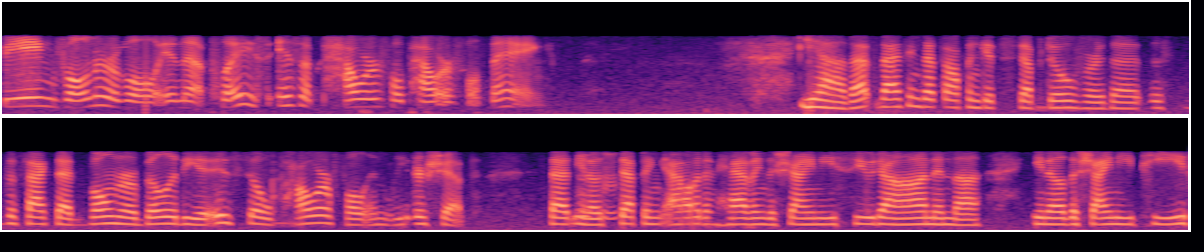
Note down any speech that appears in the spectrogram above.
being vulnerable in that place is a powerful powerful thing yeah that i think that's often gets stepped over the the, the fact that vulnerability is so powerful in leadership that you know mm-hmm. stepping out and having the shiny suit on and the you know the shiny teeth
